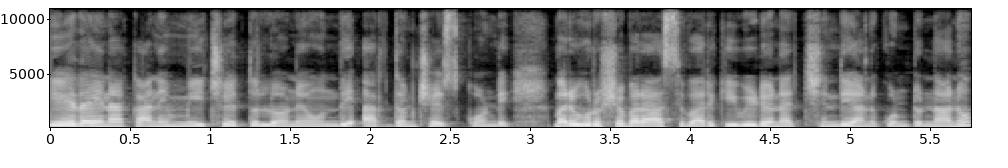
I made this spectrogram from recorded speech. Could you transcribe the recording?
ఏదైనా కానీ మీ చేతుల్లోనే ఉంది అర్థం చేసుకోండి. మరి వృషభ రాశి వారికి ఈ వీడియో నచ్చింది అనుకుంటున్నాను.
